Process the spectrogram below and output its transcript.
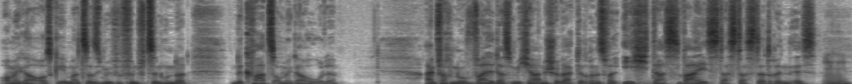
Omega ausgeben, als dass ich mir für 1500 eine Quarz-Omega hole. Einfach nur, weil das mechanische Werk da drin ist, weil ich das weiß, dass das da drin ist. Mhm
